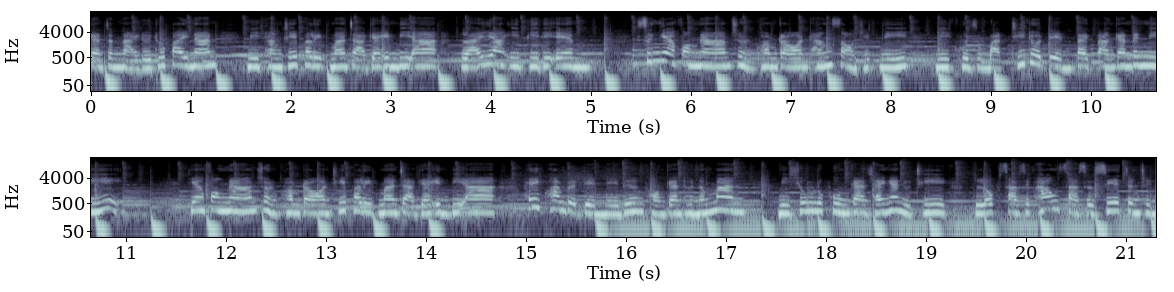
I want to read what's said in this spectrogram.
การจำหน่ายโดยทั่วไปนั้น มีทั้งที่ผลิตมาจากยาง NBR และยาง EPDM ซึ่งยางฟองน้ำส่วนความร้อนทั้งสองชนิดนี้ มีคุณสมบัติที่โดดเด่นแตกต่างกันดังนี้ยางฟองน้ำส่วนความร้อนที่ผลิตมาจากยาง NBR ให้ความโดดเด่นในเรื่องของการทนน้ำมัน มีช่วงอุณหภูมิการใช้งานอยู่ที่ลบ 35 องศาเซลเซียสจนถึง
